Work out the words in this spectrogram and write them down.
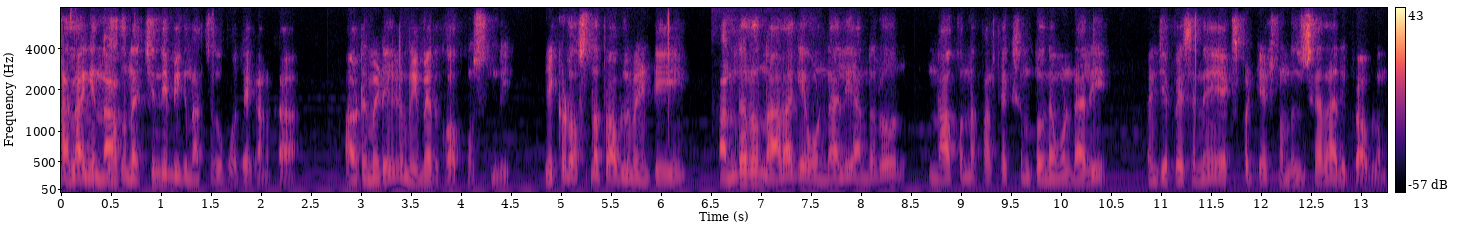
అలాగే. నాకు నచ్చింది మీకు నచ్చకపోతే కనుక ఆటోమేటిక్గా మీ మీద కోపం వస్తుంది. ఇక్కడ వస్తున్న ప్రాబ్లం ఏంటి? అందరూ నాలాగే ఉండాలి అందరూ నాకున్న పర్ఫెక్షన్ తోనే ఉండాలి అని చెప్పేసి ఎక్స్పెక్టేషన్ ఉంది చూసారా? అది ప్రాబ్లం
